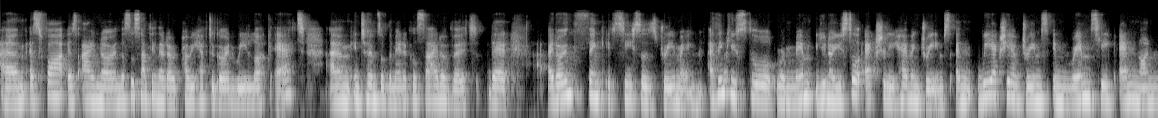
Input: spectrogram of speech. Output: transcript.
Um, as far as i know and this is something that i would probably have to go and relook at um, in terms of the medical side of it that I don't think it ceases dreaming. I think you still remember, you know, you're still actually having dreams. And we actually have dreams in REM sleep and non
